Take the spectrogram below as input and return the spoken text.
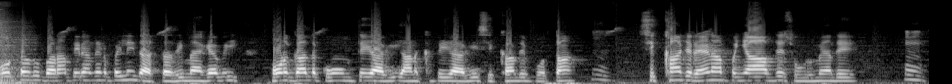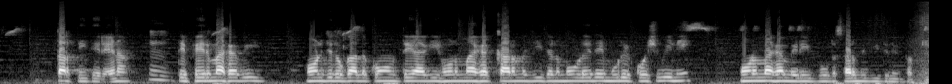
ਵੋਟਾਂ ਤੋਂ 12 13 ਦਿਨ ਪਹਿਲਾਂ ਹੀ ਦੱਸਤਾ ਸੀ। ਮੈਂ ਕਿਹਾ ਵੀ ਹੁਣ ਗੱਲ ਕੌਮ ਤੇ ਆ ਗਈ ਅਣਖ ਤੇ ਆ ਗਈ ਸਿੱਖਾਂ ਦੇ ਪੁੱਤਾਂ। ਹੂੰ। ਸਿੱਖਾਂ 'ਚ ਰਹਿਣਾ ਪੰਜਾਬ ਦੇ ਸੂਰਮਿਆਂ ਦੇ ਹੂੰ। ਧਰਤੀ ਤੇ ਰਹਿਣਾ। ਹੂੰ। ਤੇ ਫਿਰ ਮੈਂ ਕਿਹਾ ਵੀ ਹੁਣ ਜਦੋਂ ਗੱਲ ਕੌਮ ਤੇ ਆ ਗਈ ਹੁਣ ਮੈਂ ਕਿਹਾ ਕਰਮਜੀਤ ਅਨਮੋਲ ਇਹਦੇ ਮੂਰੇ ਕੁਝ ਵੀ ਨਹੀਂ ਹੁਣ ਮੈਂ ਕਿਹਾ ਮੇਰੀ ਵੋਟ ਸਰਬਜੀਤ ਨੂੰ ਪੱਕੀ।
